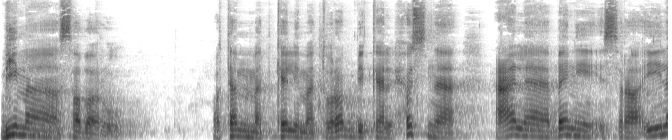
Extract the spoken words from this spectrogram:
bima sabaru وَتَمَّتْ كَلِمَةُ رَبِّكَ الْحُسْنَى عَلَى بَنِي İsrail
